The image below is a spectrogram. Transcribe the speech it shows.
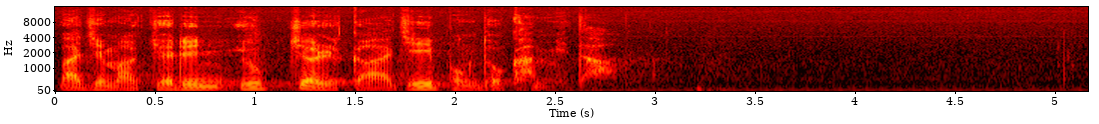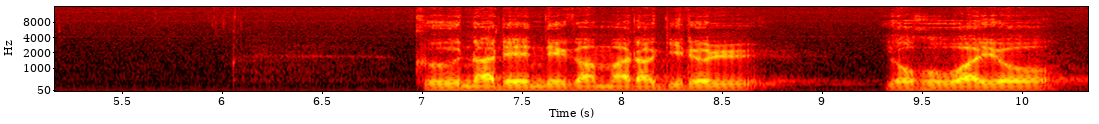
마지막 절인 6절까지 봉독합니다. 그 날에 내가 말하기를 여호와여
